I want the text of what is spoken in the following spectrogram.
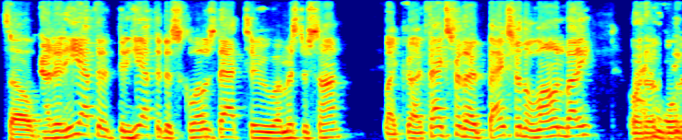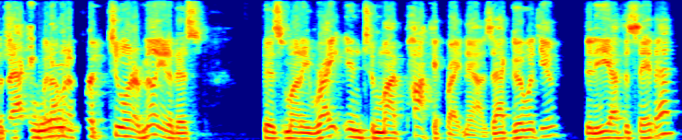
So Now, did he have to? Did he have to disclose that to uh, Mr. Son? Like, uh, thanks for the thanks for the loan, buddy, or the, or the backing. But I'm going to put 200 million of this this money right into my pocket right now. Is that good with you? Did he have to say that?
